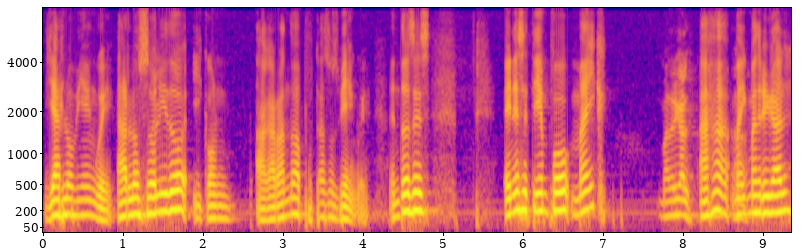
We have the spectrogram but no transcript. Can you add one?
y hazlo bien, güey. Hazlo sólido y con agarrando a putazos bien, güey. Entonces, en ese tiempo, Mike, Madrigal. ajá, Mike Madrigal,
